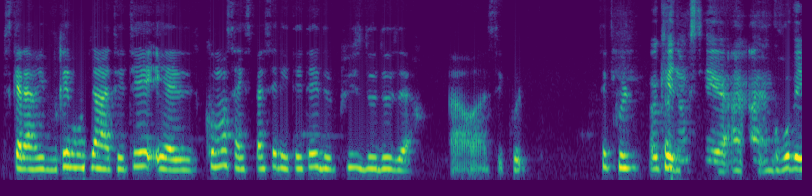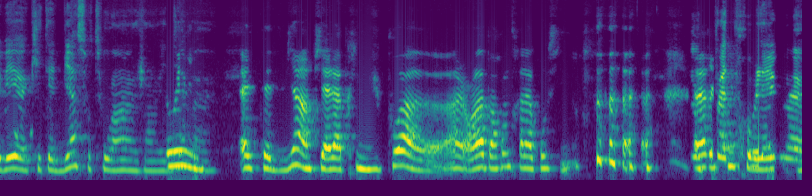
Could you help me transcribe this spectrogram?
parce qu'elle arrive vraiment bien à téter et elle commence à espacer les tétés de plus de deux heures. Alors, c'est cool. C'est cool. Ok, donc c'est un, gros bébé euh, qui t'aide bien, surtout, hein, j'ai envie de oui. dire elle t'aide bien, puis elle a pris du poids. Euh, alors là, par contre, elle a grossi. Donc, pas de problème euh,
